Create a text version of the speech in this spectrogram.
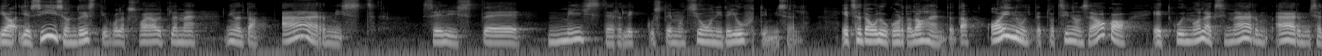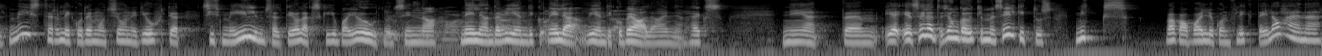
ja, ja siis on tõesti, oleks vaja, ütleme nii-öelda äärmist sellist meisterlikkust emotsioonide juhtimisel, et seda olukorda lahendada. ainult, et vot siin on see aga, et kui me oleksime äärm-, äärmiselt meisterlikud emotsioonide juhtijad, siis me ilmselt ei olekski juba jõudnud sinna neljanda viiendiku, nelja viiendiku peale, on ju, eks. Nii et ähm, ja, ja selle, see on ka, ütleme, selgitus, miks väga palju konflikte ei lahene,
